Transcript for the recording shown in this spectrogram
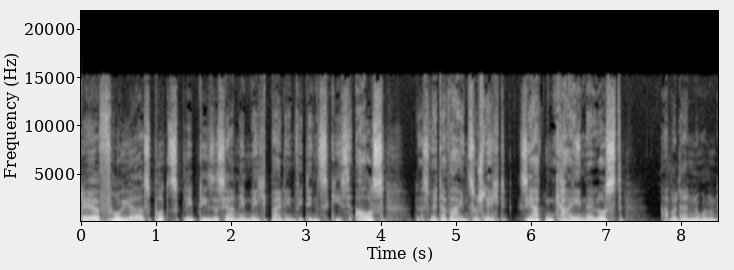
Der Frühjahrsputz blieb dieses Jahr nämlich bei den Widinskis aus. Das Wetter war ihnen zu schlecht. Sie hatten keine Lust. Aber da nun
